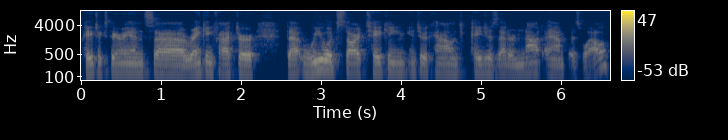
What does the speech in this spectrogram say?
page experience uh, ranking factor that we would start taking into account pages that are not AMP as well,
